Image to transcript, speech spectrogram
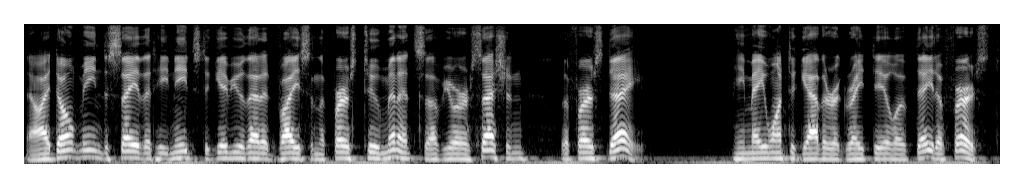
Now, I don't mean to say that he needs to give you that advice in the first two minutes of your session the first day. He may want to gather a great deal of data first.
